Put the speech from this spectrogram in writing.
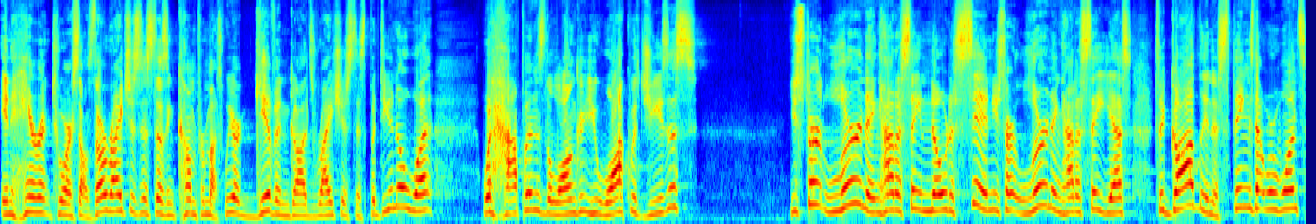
inherent to ourselves. Our righteousness doesn't come from us. We are given God's righteousness. But do you know what? What happens the longer you walk with Jesus? You start learning how to say no to sin. You start learning how to say yes to godliness. Things that were once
